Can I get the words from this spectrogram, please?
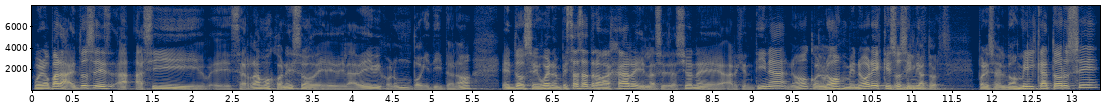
Bueno, para, entonces así eh, cerramos con eso de, la Davis con un poquitito, ¿no? Entonces, bueno, empezás a trabajar en la Asociación eh, Argentina, ¿no? Con los menores, que eso 2014. por eso, en el 2014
